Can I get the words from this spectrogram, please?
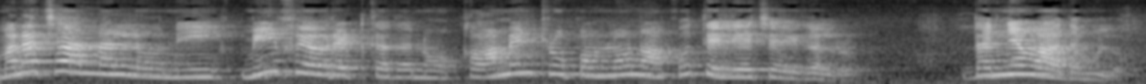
మన ఛానల్లోని మీ ఫేవరెట్ కథను కామెంట్ రూపంలో నాకు తెలియచేయగలరు. ధన్యవాదములు.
